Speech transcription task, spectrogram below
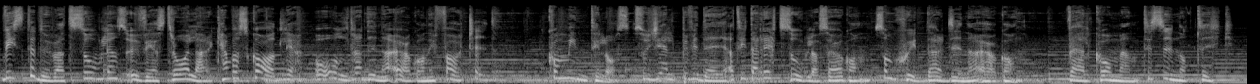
Visste du att solens UV-strålar kan vara skadliga och åldra dina ögon i förtid? Kom in till oss så hjälper vi dig att hitta rätt solglasögon som skyddar dina ögon. Välkommen till Synoptik.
